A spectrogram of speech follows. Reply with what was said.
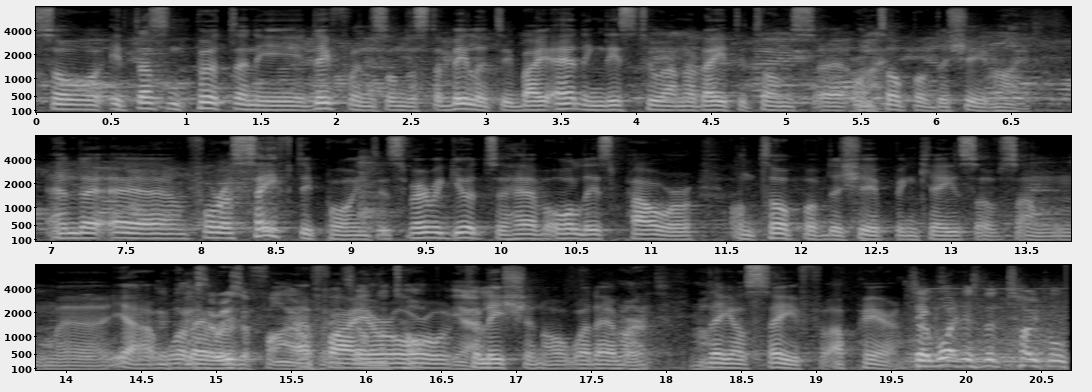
So it doesn't put any difference on the stability by adding these 280 tons uh, on Right. top of the ship. Right. And uh, uh, for a safety point, it's very good to have all this power on top of the ship in case of some, uh, yeah, case whatever, there is a fire, a if it's on the fire top, or yeah. collision or whatever. Right, right. They are safe up here. so, what is the total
